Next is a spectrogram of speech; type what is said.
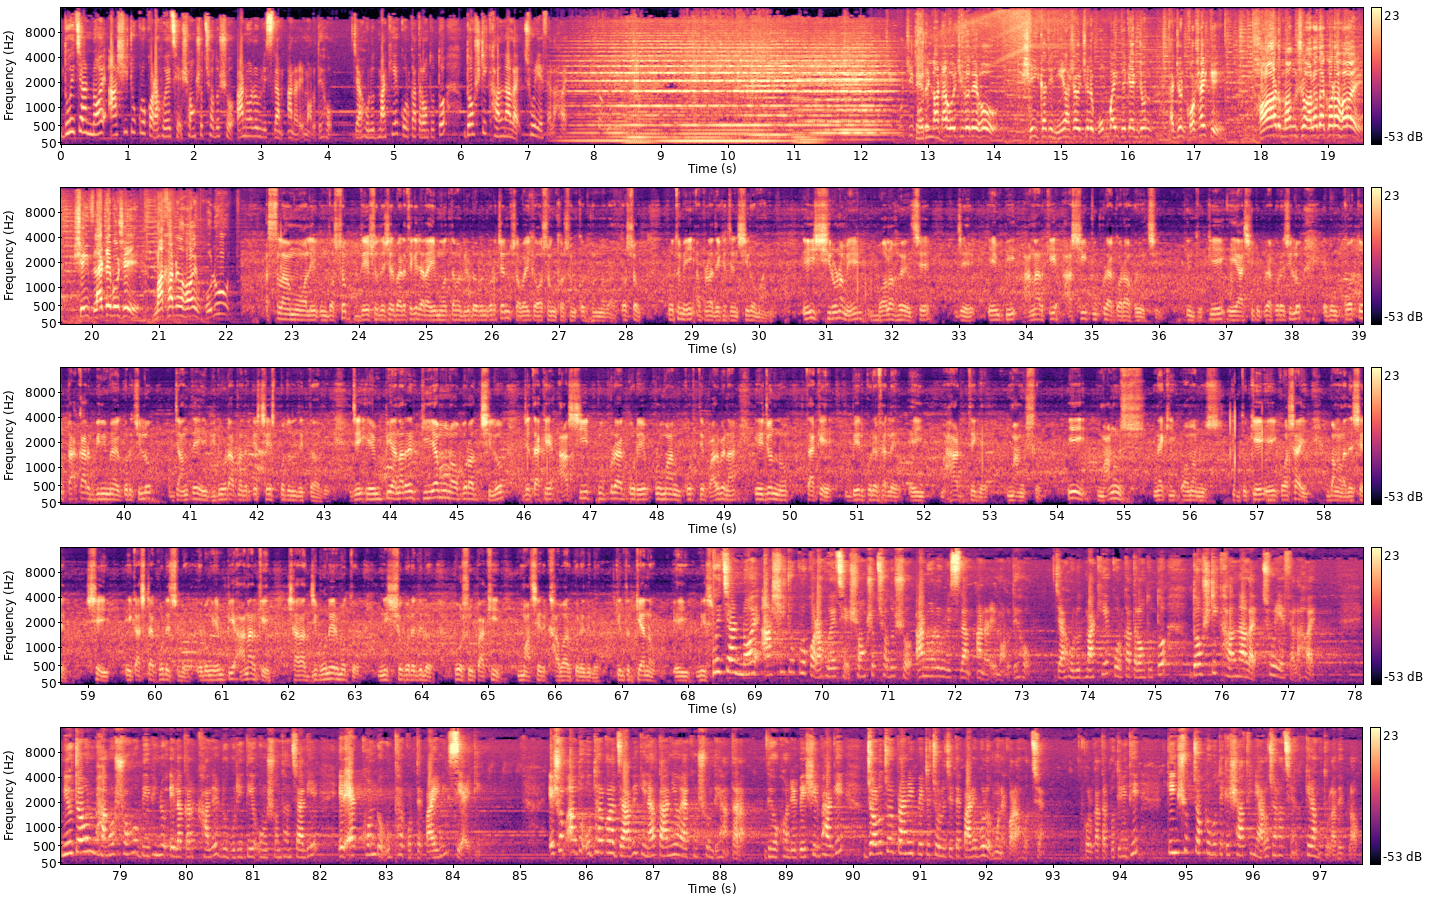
দুই চার নয় আশি টুকরো করা হয়েছে সংসদ সদস্য আনোয়ারুল ইসলাম আনারের মরদেহ। যা হলুদ মাখিয়ে কলকাতার অন্তত দশটি খালনালায় ছড়িয়ে ফেলা হয়। কাটা হয়েছিল দেহ, সেই কাজে নিয়ে আসা হয়েছিল মুম্বাই থেকে একজন একজন কসাইকে। হাড়, মাংস আলাদা করা হয়, সেই ফ্ল্যাটে বসে। মাখানো হয় হলুদ। আসসালামু আলাইকুম, দর্শক। দেশ ও দেশের বাইরে থেকে যারা এই মুহূর্তে আমার ভিডিও ওপেন করেছেন, সবাইকে অসংখ্য অসংখ্য ধন্যবাদ। দর্শক, প্রথমেই আপনারা দেখেছেন শিরোনাম। এই শিরোনামে বলা হয়েছে যে এমপি আনারকে আশি টুকরা করা হয়েছে। কিন্তু কে এ আশি টুকরা করেছিল এবং কত টাকার বিনিময় করেছিল জানতে এই ভিডিওটা আপনাদেরকে শেষ পর্যন্ত দেখতে হবে। যে এমপি আনারের কী এমন অপরাধ ছিল যে তাকে আশি টুকরা করে প্রমাণ করতে পারবে না এই জন্য তাকে বের করে ফেলে এই হাট থেকে মাংস। এই মানুষ নাকি অমানুষ? কিন্তু কে এই কষাই বাংলাদেশের? সেই এই কাজটা করেছিল এবং এমপি আনারকে সারা জীবনের মতো নিঃস্ব করে দিল, পশু পাখি, মাছের খাবার করে দিল। কিন্তু কেন এই দুই চার নয়, আশি টুকরো করা হয়েছে সংসদ সদস্য আনোয়ারুল ইসলাম আনারের মরদেহ, যা হলুদ মাখিয়ে কলকাতার অন্তত দশটি খালনালায় ছড়িয়ে ফেলা হয়। নিউটাউন ভাঙর সহ বিভিন্ন এলাকার খালে ডুবুরি দিয়ে অনুসন্ধান চালিয়ে এর এক খণ্ড উদ্ধার করতে পারেনি সিআইডি। এসব আদৌ উদ্ধার করা যাবে কিনা তা নিয়েও এখন সন্দেহান তারা। দেহখণ্ডের বেশিরভাগই জলচর প্রাণীর পেটে চলে যেতে পারে বলেও মনে করা হচ্ছে। কলকাতার প্রতিনিধি কিংসুক চক্রবর্তীকে সাথে নিয়ে আরও জানাচ্ছেন কিরামতুল্লাহ বিপ্লব।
